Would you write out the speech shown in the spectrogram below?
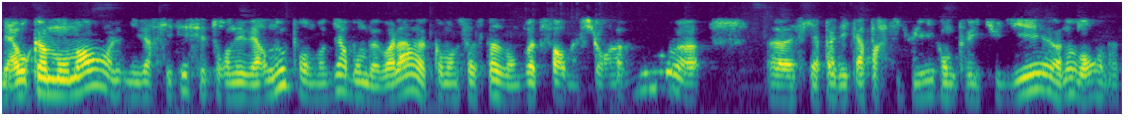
Mais à aucun moment, l'université s'est tournée vers nous pour nous dire, bon ben voilà, comment ça se passe dans votre formation à vous euh, Est-ce qu'il n'y a pas des cas particuliers qu'on peut étudier? Non, non, on a,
